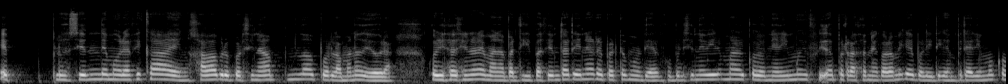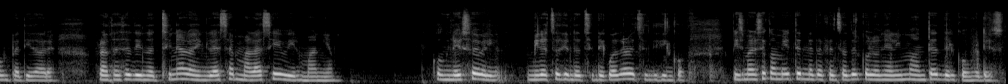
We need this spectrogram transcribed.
Explosión demográfica en Java proporcionada por la mano de obra. Colonización alemana, participación tardía en el reparto mundial. Conversión de Birma al colonialismo influida por razones económicas y políticas. Imperialismo competidores. Franceses de Indochina, los ingleses en Malasia y Birmania. Congreso de 1884 al 85. Bismarck se convierte en el defensor del colonialismo antes del Congreso.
